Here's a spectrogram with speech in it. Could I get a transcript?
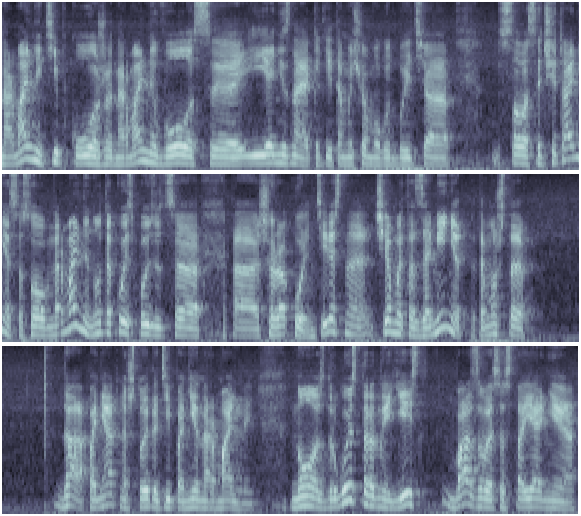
нормальный тип кожи, нормальные волосы, и я не знаю, какие там еще могут быть а, словосочетания со словом нормальный, но такое используется а, широко. Интересно, чем это заменит, потому что да, понятно, что это типа ненормальный, но с другой стороны есть базовое состояние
